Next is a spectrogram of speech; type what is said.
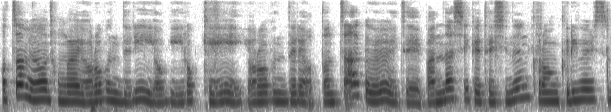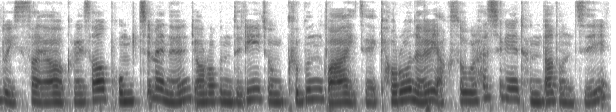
어쩌면 정말 여러분들이 여기 이렇게 여러분들의 어떤 짝을 이제 만나시게 되시는 그런 그림일 수도 있어요. 그래서 봄쯤에는 여러분들이 좀 그분과 이제 결혼을 약속을 하시게 된다든지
